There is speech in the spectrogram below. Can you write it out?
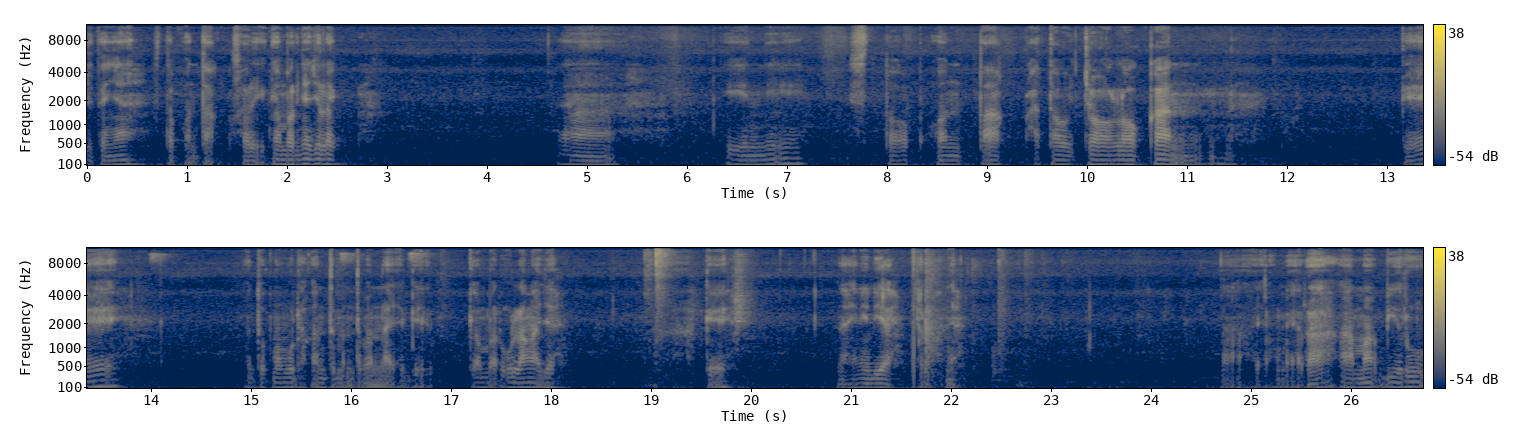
ceritanya stop kontak. Sorry gambarnya jelek. Nah ini stop kontak atau colokan. Oke. Untuk memudahkan teman-teman aja gambar ulang aja. Oke. Nah ini dia colokannya. Nah yang merah sama biru.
